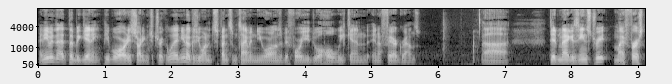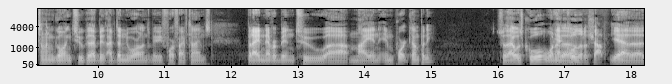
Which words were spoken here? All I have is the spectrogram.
and even at the beginning, people were already starting to trickle in, you know, because you wanted to spend some time in New Orleans before you do a whole weekend in a fairgrounds. Uh, did Magazine Street, my first time going to because I've been I've done New Orleans maybe four or five times, but I had never been to uh, Mayan Import Company, so that was cool. One Yeah, of the cool little shop. yeah, the,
